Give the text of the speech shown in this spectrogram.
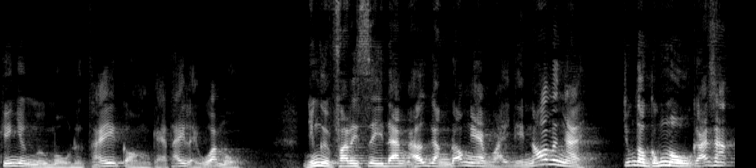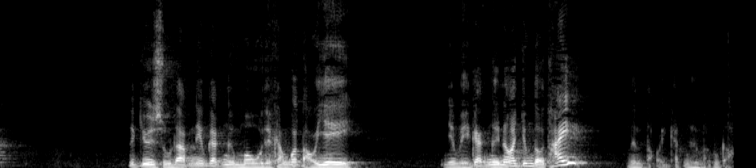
Khiến cho người mù được thấy, còn kẻ thấy lại quá mù. Những người Pharisee đang ở gần đó nghe vậy thì nói với ngài, chúng tôi cũng mù cả sao? Đức Chúa Giêsu đáp, nếu các người mù thì không có tội gì. Nhưng vì các người nói chúng tôi thấy, nên tội các người vẫn còn.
